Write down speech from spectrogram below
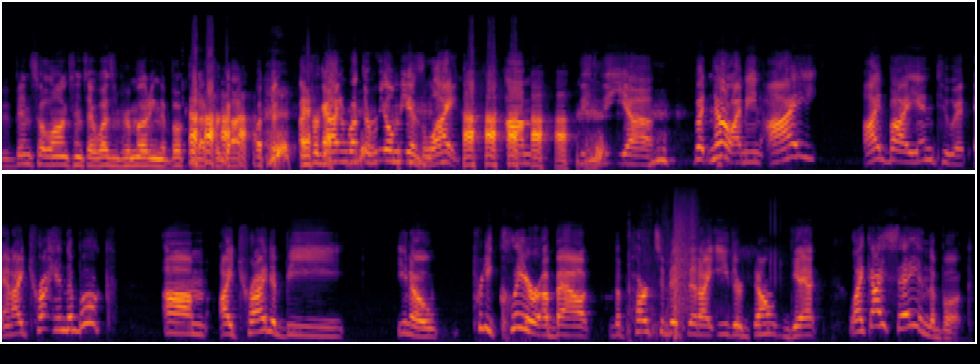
It's been so long since I wasn't promoting the book that I forgot. what the, I've forgotten what the real me is like. Um, the, the uh, but no, I mean I I buy into it, and I try in the book. Um, I try to be, you know, pretty clear about the parts of it that I either don't get. Like I say in the book,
